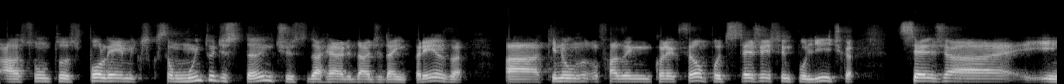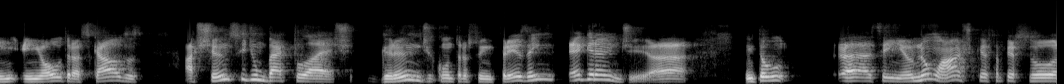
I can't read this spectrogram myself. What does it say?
assuntos polêmicos que são muito distantes da realidade da empresa, ah, que não fazem conexão, pode seja isso em política, seja em, em outras causas, a chance de um backlash grande contra a sua empresa é, é grande. Ah, então, assim, eu não acho que essa pessoa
